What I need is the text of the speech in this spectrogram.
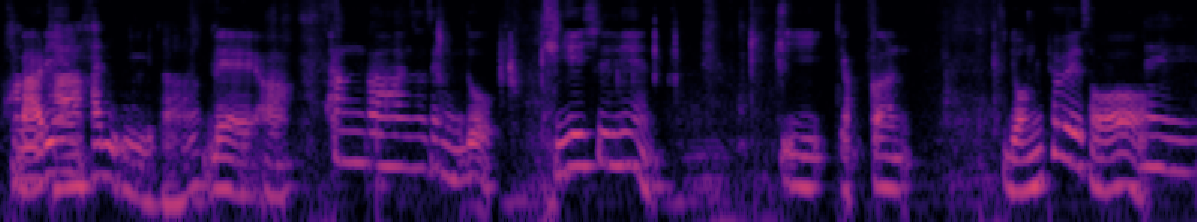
황가한입니다. 네, 아, 황가한 선생님도 뒤에 실린 이 약간 연표에서 네.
